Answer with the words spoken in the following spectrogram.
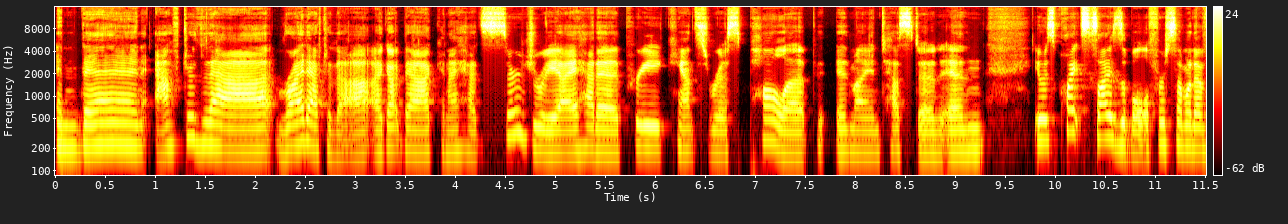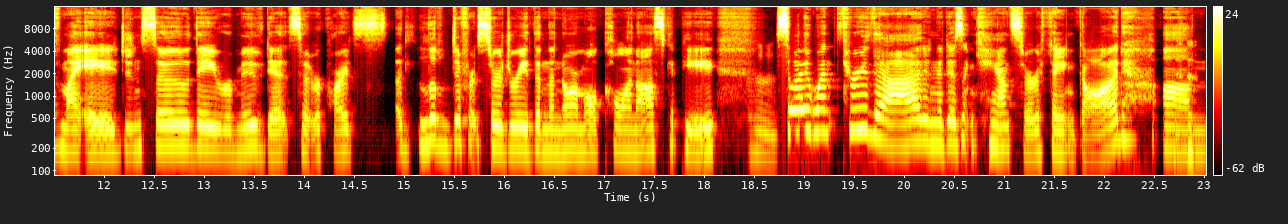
And then after that, right after that, I got back and I had surgery. I had a precancerous polyp in my intestine, and it was quite sizable for someone of my age. And so they removed it. So it required a little different surgery than the normal colonoscopy. Mm-hmm. So I went through that, and it isn't cancer, thank God. Um,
